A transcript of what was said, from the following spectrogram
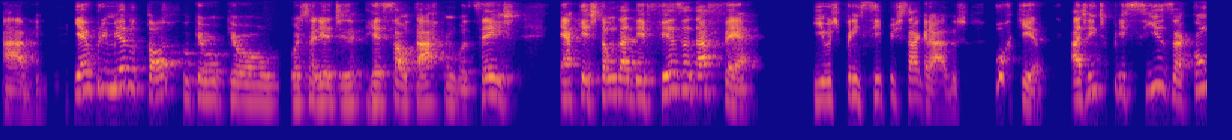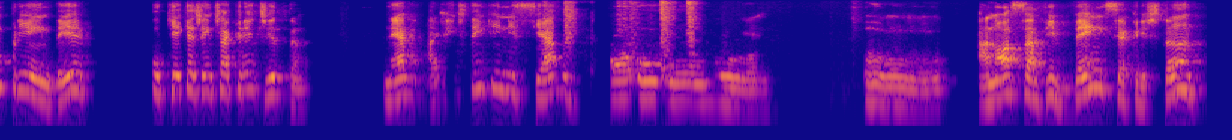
abre. E aí, o primeiro tópico que eu, que eu gostaria de ressaltar com vocês é a questão da defesa da fé e os princípios sagrados. Por quê? A gente precisa compreender o que, que a gente acredita. Né? A gente tem que iniciar o, o, o, a nossa vivência cristã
